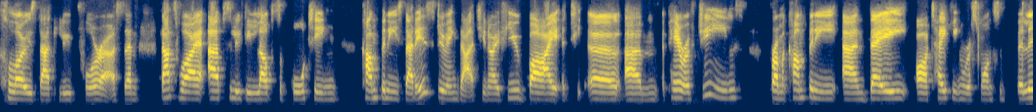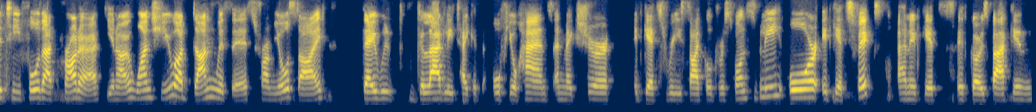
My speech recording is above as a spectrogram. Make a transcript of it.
close that loop for us and that's why i absolutely love supporting companies that is doing that you know if you buy a, t- uh, um, a pair of jeans from a company and they are taking responsibility for that product you know once you are done with this from your side they would gladly take it off your hands and make sure it gets recycled responsibly or it gets fixed and it gets it goes back in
